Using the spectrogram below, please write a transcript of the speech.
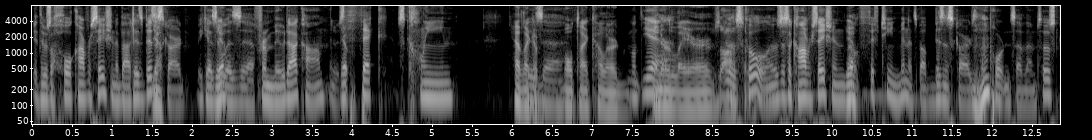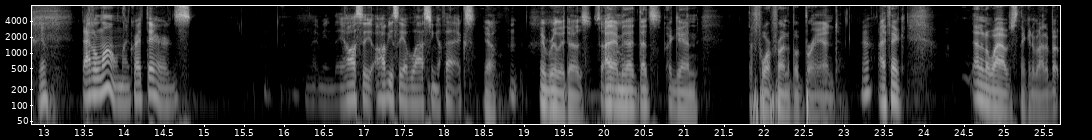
There was a whole conversation about his business card because Yeah. it was uh, from Moo.com. It was Yep. thick, it was clean. Had like was, a uh, multicolored Well, yeah, inner layer. It was it awesome. was cool. It was just a conversation about 15 minutes about business cards and Mhm. the importance of them. So it was that alone, like right there. It's, I mean, they also obviously have lasting effects. Yeah, it really does. So- I, I mean, that, that's again the forefront of a brand. Yeah. I think. I don't know why I was thinking about it, but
